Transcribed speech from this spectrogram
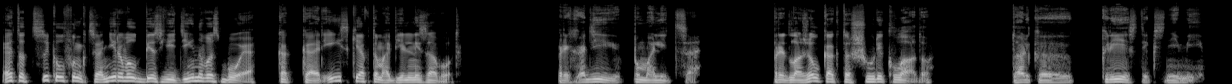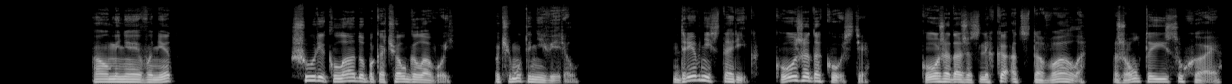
Этот цикл функционировал без единого сбоя, как корейский автомобильный завод. «Приходи помолиться», — предложил как-то Шурик Ладу. «Только крестик сними». «А у меня его нет?» Шурик Ладу покачал головой. Почему-то не верил. Древний старик, кожа до кости. Кожа даже слегка отставала, желтая и сухая.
